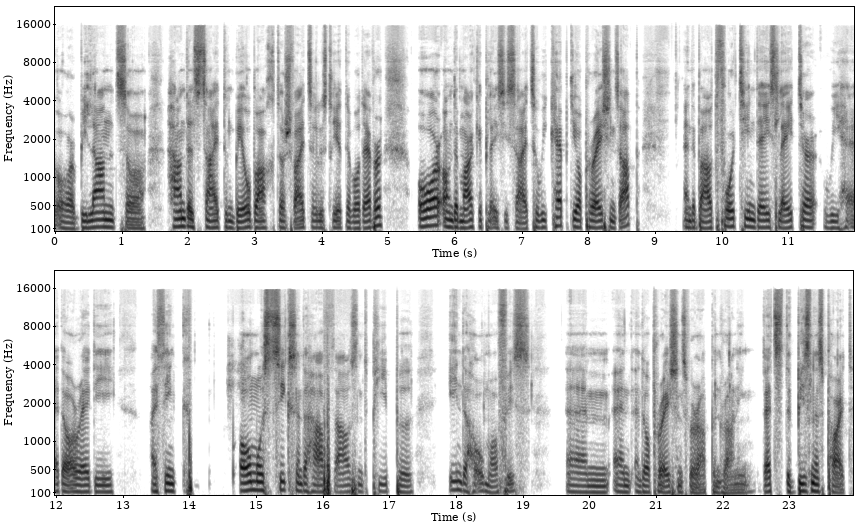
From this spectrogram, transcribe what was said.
or Bilanz or Handelszeitung, Beobachter, Schweizer Illustrierte, whatever, or on the marketplaces side. So we kept the operations up. And about 14 days later, we had already, I think, almost six and a half thousand people in the home office um, and and operations were up and running. That's the business part.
